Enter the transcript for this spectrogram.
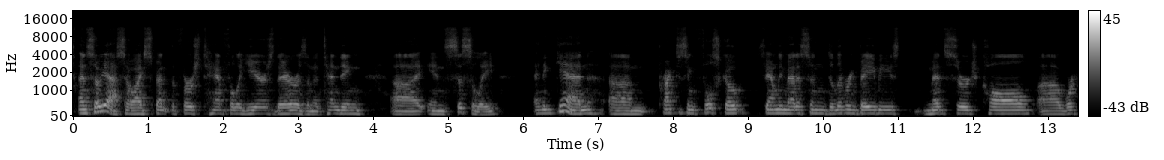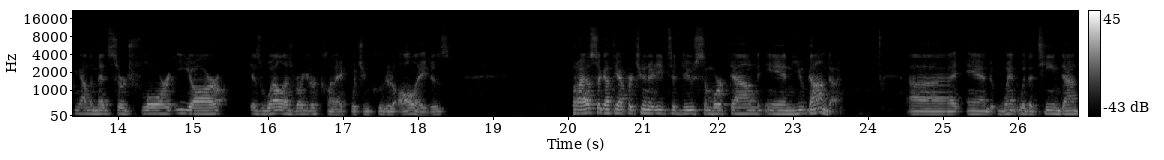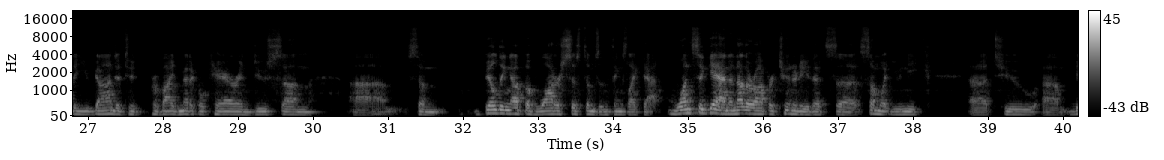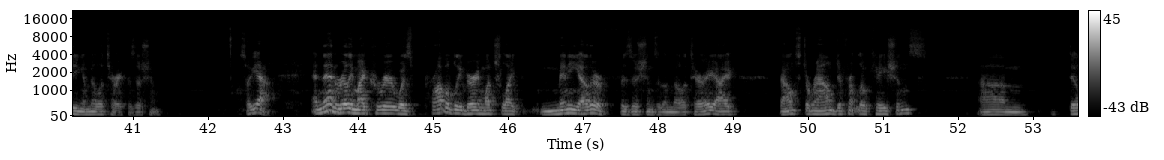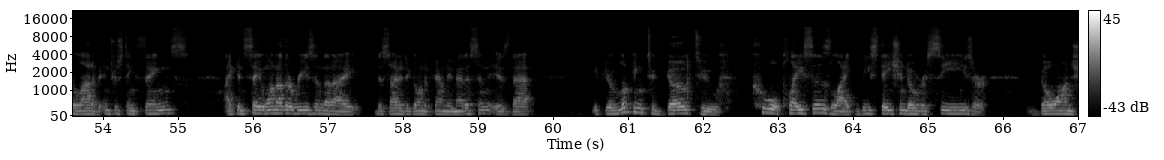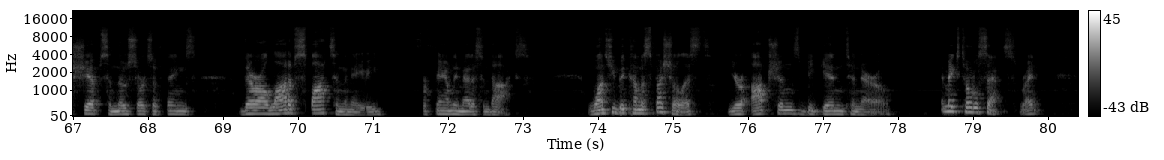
and so, yeah, so I spent the first handful of years there as an attending uh, in Sicily and again, um, practicing full scope family medicine, delivering babies, med surg call, uh, working on the med surg floor, ER, as well as regular clinic, which included all ages. But I also got the opportunity to do some work down in Uganda uh, and went with a team down to Uganda to provide medical care and do some, um, some building up of water systems and things like that. Once again, another opportunity that's uh, somewhat unique uh, to um, being a military physician. So, yeah. And then, really, my career was probably very much like many other physicians in the military. I bounced around different locations, um, did a lot of interesting things. I can say one other reason that I decided to go into family medicine is that if you're looking to go to cool places like be stationed overseas or go on ships and those sorts of things, there are a lot of spots in the Navy for family medicine docs. Once you become a specialist, your options begin to narrow. It makes total sense, right?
